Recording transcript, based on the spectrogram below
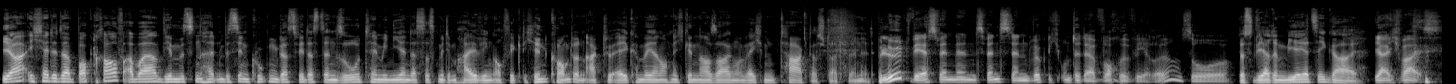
Ja, ich hätte da Bock drauf, aber wir müssen halt ein bisschen gucken, dass wir das dann so terminieren, dass das mit dem Hiving auch wirklich hinkommt. Und aktuell können wir ja noch nicht genau sagen, an welchem Tag das stattfindet. Blöd wäre es, wenn denn, wenn es denn wirklich unter der Woche wäre. So, Das wäre mir jetzt egal. ja, ich weiß.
